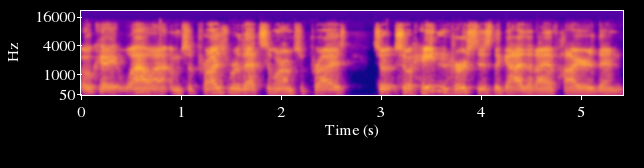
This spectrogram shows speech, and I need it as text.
Okay. Wow. I'm surprised we're that similar. I'm surprised. So, so Hayden Hurst is the guy that I have higher than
